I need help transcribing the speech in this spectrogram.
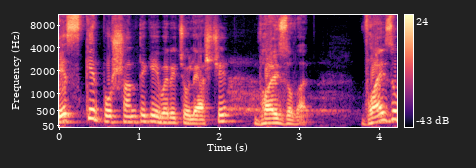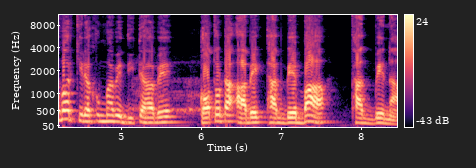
ডেস্কের প্রস্থান থেকে এবারে চলে আসছে ভয়েস ওভার। ভয়েস ওভার কীরকমভাবে দিতে হবে, কতটা আবেগ থাকবে বা থাকবে না?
